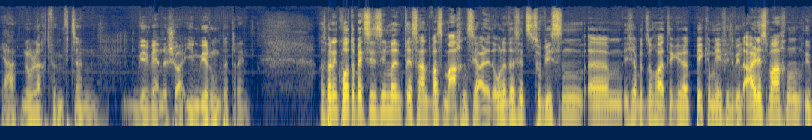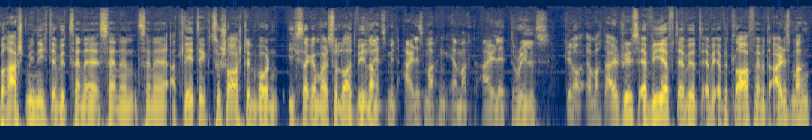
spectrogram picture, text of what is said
ja 0815, wir werden das schon irgendwie runterdrehen. Also bei den Quarterbacks ist es immer interessant, was machen sie alle, ohne das jetzt zu wissen. Ähm, ich habe jetzt noch heute gehört, Baker Mayfield will alles machen, überrascht mich nicht. Er wird seine, seine, seine Athletik zur Schau stellen wollen. Ich sage mal so Leute wie... Du meinst mit alles machen, er macht alle Drills. Genau, er macht alle Drills, er wirft, er wird, er, er wird laufen, er wird alles machen.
